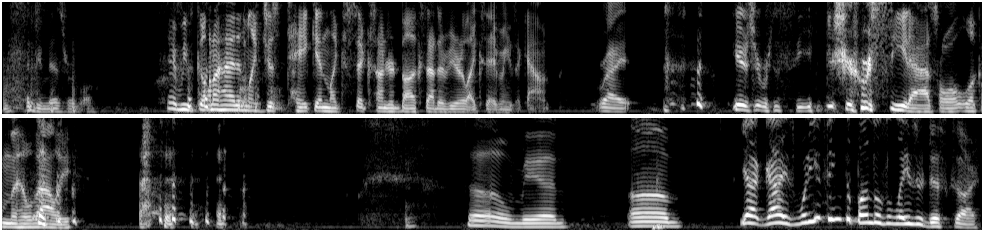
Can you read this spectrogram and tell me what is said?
That'd be miserable. Hey, we've gone ahead and like just taken like six hundred bucks out of your like savings account. right. Here's your receipt. Here's your receipt, asshole. Welcome to Hill Valley. Oh man. Um yeah, guys, what do you think the bundles of laser discs are?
